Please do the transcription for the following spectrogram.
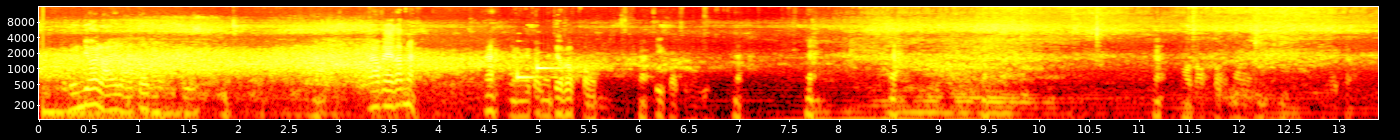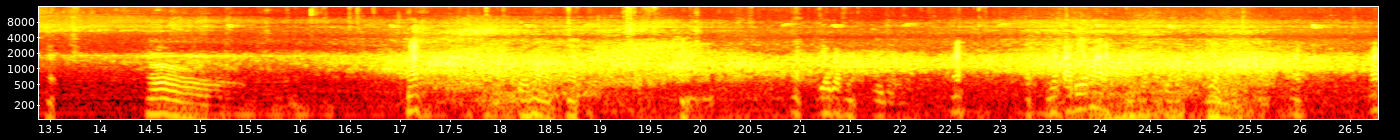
นะสนุกเยอะหลายหลายต้นครับโอเคครับนะนะยังไงก็มาเที่ยวพักผ่อนนะที่เกาะสมุยนะนะนะนะมาพักผ่อนมานะครับนะโอ้นะสวยมากนะเดียวกันเนี่ยเดียวกันนะอะบรรยากาศดีมากนะเดียวเยี่ยมนะนะ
